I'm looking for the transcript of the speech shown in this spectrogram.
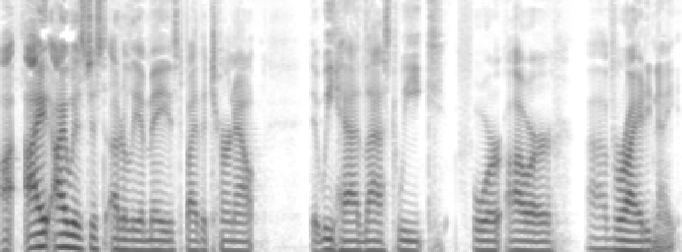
I I was just utterly amazed by the turnout that we had last week for our uh, variety night.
